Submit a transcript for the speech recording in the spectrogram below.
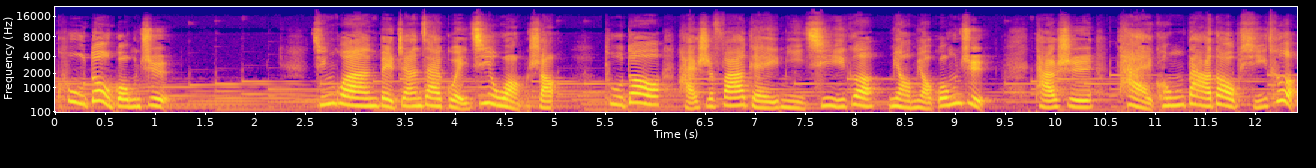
酷豆工具。尽管被粘在轨迹网上，土豆还是发给米奇一个妙妙工具，它是太空大盗皮特。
